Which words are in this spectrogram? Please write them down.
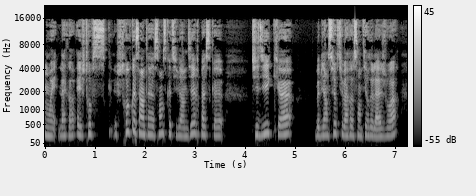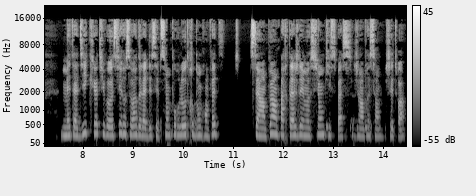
Oui, d'accord. Et je trouve, je trouve que c'est intéressant ce que tu viens de dire parce que tu dis que, bah, bien sûr, tu vas ressentir de la joie, mais tu as dit que tu vas aussi recevoir de la déception pour l'autre. Donc, en fait, c'est un peu un partage d'émotions qui se passe, j'ai l'impression, chez toi.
